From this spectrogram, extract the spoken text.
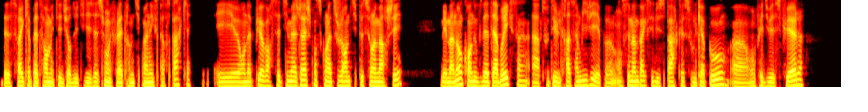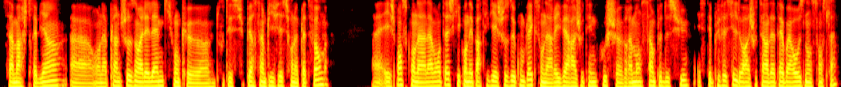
Euh, c'est vrai que la plateforme était dure d'utilisation, il fallait être un petit peu un expert Spark. Et euh, on a pu avoir cette image-là, je pense qu'on l'a toujours un petit peu sur le marché. Mais maintenant, quand on ouvre Databricks, ah, tout est ultra simplifié. On sait même pas que c'est du Spark sous le capot. Euh, on fait du SQL, ça marche très bien. on a plein de choses en LLM qui font que tout est super simplifié sur la plateforme. et je pense qu'on a un avantage qui est qu'on est parti de quelque chose de complexe. On est arrivé à rajouter une couche vraiment simple dessus. Et c'était plus facile de rajouter un data warehouse dans ce sens-là.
